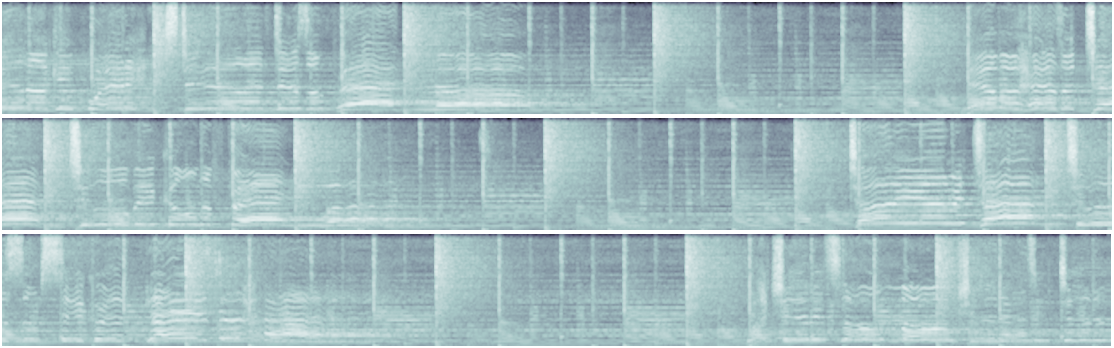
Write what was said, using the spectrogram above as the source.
should Watching in slow motion as you turn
